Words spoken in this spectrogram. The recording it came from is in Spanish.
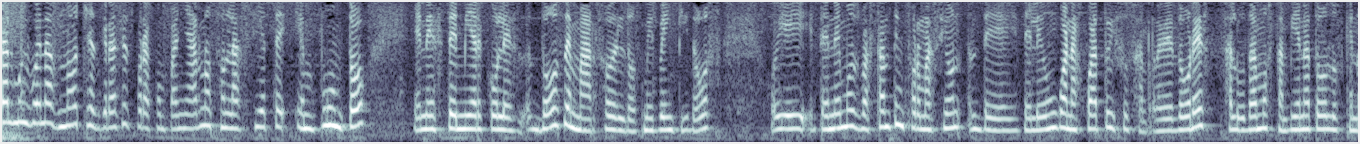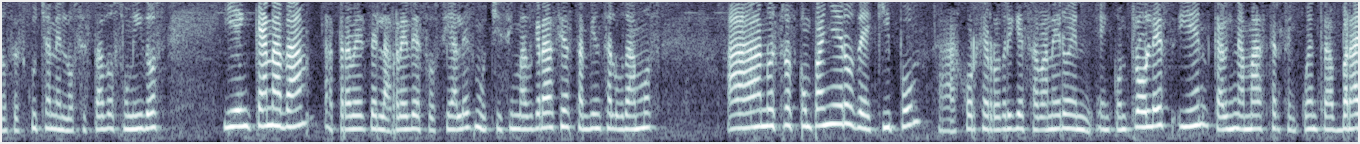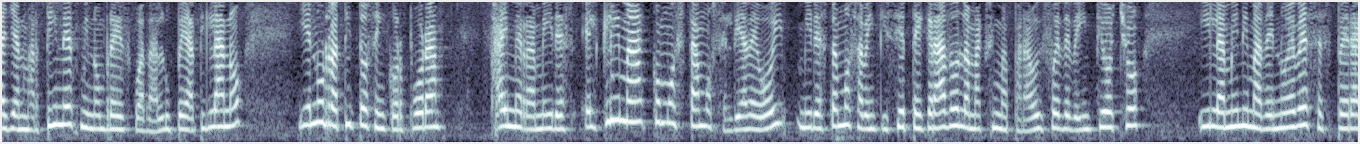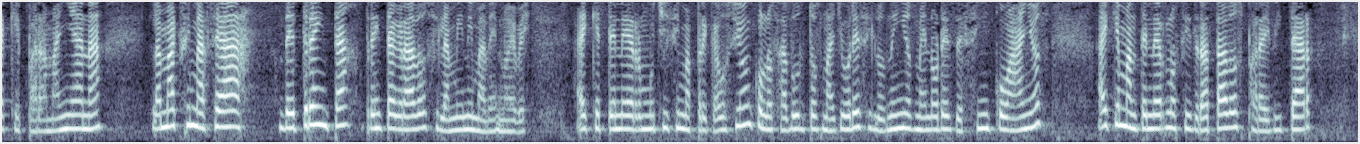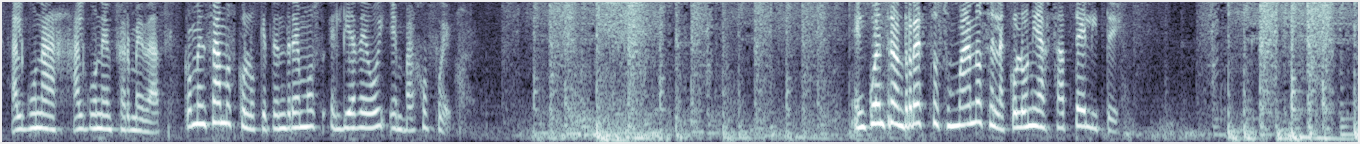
tal? Muy buenas noches. Gracias por acompañarnos. Son las 7 en punto en este miércoles 2 de marzo del 2022. Hoy tenemos bastante información de, León, Guanajuato y sus alrededores. Saludamos también a todos los que nos escuchan en los Estados Unidos y en Canadá a través de las redes sociales. Muchísimas gracias. También saludamos a nuestros compañeros de equipo, a Jorge Rodríguez Sabanero en, en, controles y en cabina máster se encuentra Brian Martínez. Mi nombre es Guadalupe Atilano y en un ratito se incorpora Jaime Ramírez. El clima, ¿cómo estamos el día de hoy? Mire, estamos a 27 grados, la máxima para hoy fue de 28 y la mínima de 9. Se espera que para mañana la máxima sea de 30, 30 grados y la mínima de 9. Hay que tener muchísima precaución con los adultos mayores y los niños menores de 5 años. Hay que mantenernos hidratados para evitar alguna, alguna enfermedad. Comenzamos con lo que tendremos el día de hoy en Bajo Fuego. Encuentran restos humanos en la colonia satélite.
